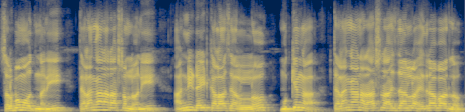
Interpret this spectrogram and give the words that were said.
సులభమవుతుందని తెలంగాణ రాష్ట్రంలోని అన్ని డైట్ కళాశాలల్లో ముఖ్యంగా తెలంగాణ రాష్ట్ర రాజధానిలో హైదరాబాద్లో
